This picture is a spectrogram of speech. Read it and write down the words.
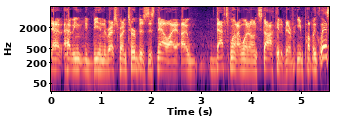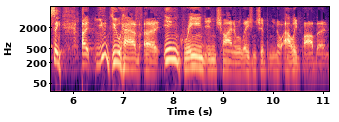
uh, having be in the restaurateur business now, I, I, that's when I want to own stock in Evergreen Public. Last thing, uh, you do have uh, ingrained in China relationship, you know, Alibaba and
